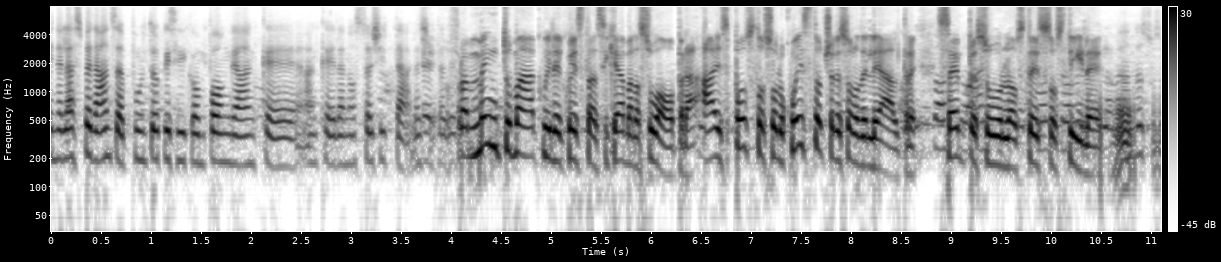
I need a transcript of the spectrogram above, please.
e nella speranza appunto che si ricomponga anche, anche la nostra città. La città ecco, Frammentum Aquile, questa si chiama la sua opera, ha esposto solo questo o ce ne sono delle altre, sempre sullo stesso stile? Lavorando su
